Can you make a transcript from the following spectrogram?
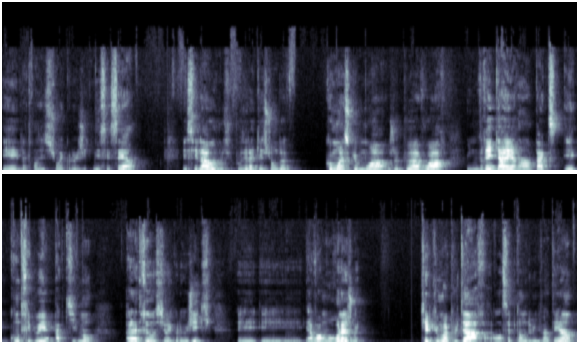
et de la transition écologique nécessaire. Et c'est là où je me suis posé la question de comment est-ce que moi, je peux avoir une vraie carrière à impact et contribuer activement à la transition écologique et, avoir mon rôle à jouer. Quelques mois plus tard, en septembre 2021,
